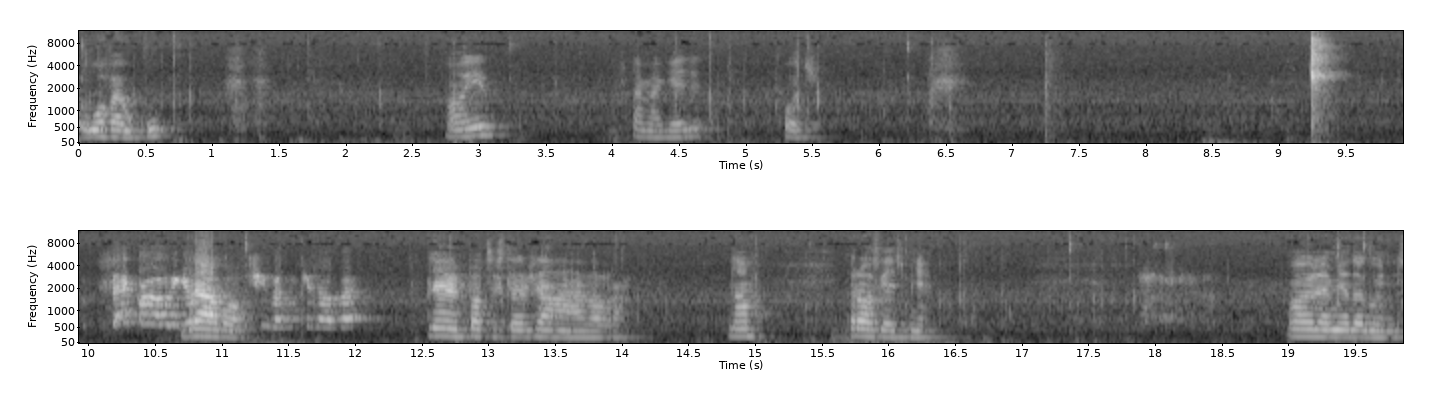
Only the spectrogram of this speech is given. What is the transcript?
łowełku. No i Przemek jedzie. Chodź. Brawo. Nie wiem po coś to wziąłem, ale dobra. No, rozjedź mnie. O ile mnie dogonisz.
